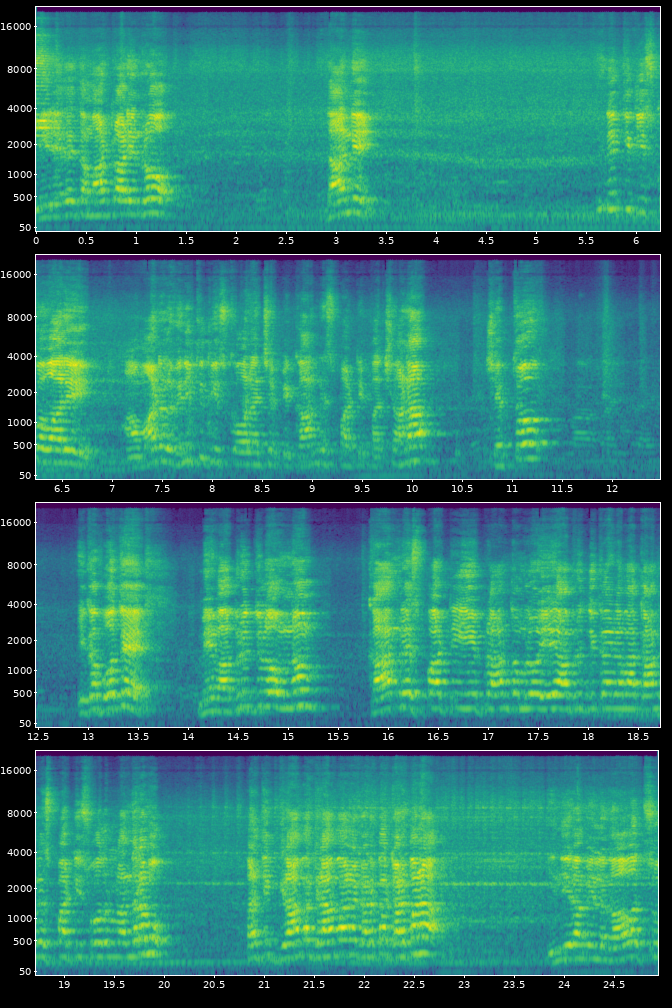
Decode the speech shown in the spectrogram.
మీరు ఏదైతే మాట్లాడినరో దాన్ని వెనక్కి తీసుకోవాలి ఆ మాటలు వెనక్కి తీసుకోవాలని చెప్పి కాంగ్రెస్ పార్టీ పక్షాన చెప్తూ ఇకపోతే మేము అభివృద్ధిలో ఉన్నాం కాంగ్రెస్ పార్టీ ఈ ప్రాంతంలో ఏ అభివృద్ధికైనా మా కాంగ్రెస్ పార్టీ సోదరులందరము ప్రతి గ్రామ గ్రామాన గడప గడపన ఇందిరా మిల్లు కావచ్చు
